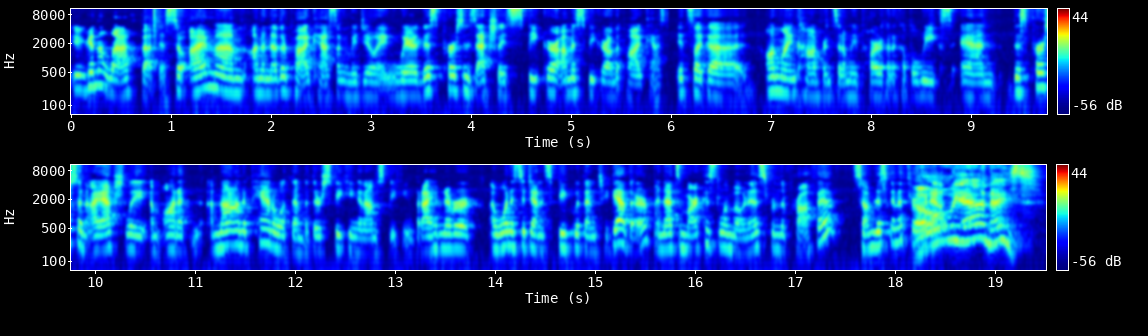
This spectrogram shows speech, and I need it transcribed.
you're gonna laugh about this. So I'm um, on another podcast I'm gonna be doing where this person is actually a speaker. I'm a speaker on the podcast. It's like a online conference that I'm gonna be part of in a couple weeks. And this person, I actually am on a I'm not on a panel with them, but they're speaking and I'm speaking. But I have never I want to sit down and speak with them together. And that's Marcus Lemonis from The Profit. So I'm just gonna throw. Oh yeah, nice.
